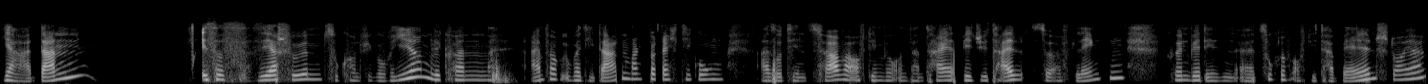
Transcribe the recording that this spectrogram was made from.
Ja, dann ist es sehr schön zu konfigurieren. Wir können einfach über die Datenbankberechtigung, also den Server, auf dem wir unseren Teil Digital Surf lenken, können wir den äh, Zugriff auf die Tabellen steuern.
